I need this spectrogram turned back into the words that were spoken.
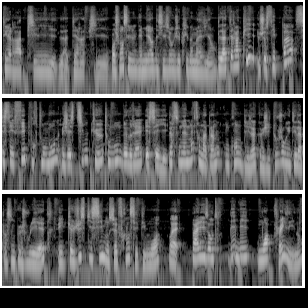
thérapie. La thérapie. Franchement, c'est l'une des meilleures décisions que j'ai prises dans ma vie. Hein. La thérapie, je sais pas si c'est fait pour tout le monde, mais j'estime que tout le monde devrait essayer. Personnellement, ça m'a permis de comprendre déjà que j'ai toujours été la personne que je voulais être et que jusqu'ici, mon seul frein, c'était moi. Ouais, pas les autres. Bibi, moi, crazy, non?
